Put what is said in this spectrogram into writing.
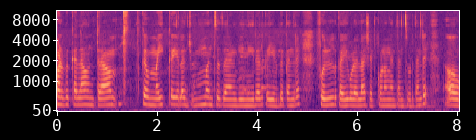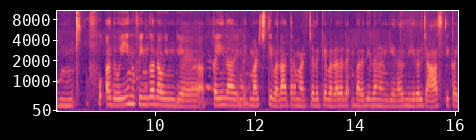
ಮಾಡಬೇಕಲ್ಲ ಒಂಥರ ಮೈ ಕೈಯೆಲ್ಲ ಜುಮ್ ಅನ್ಸುತ್ತೆ ನನಗೆ ನೀರಲ್ಲಿ ಕೈ ಇಡಬೇಕಂದ್ರೆ ಫುಲ್ ಕೈಗಳೆಲ್ಲ ಶೆಟ್ಕೊಳಂಗೆ ಅಂತ ಅನ್ಸ್ಬಿಡುತ್ತೆ. ಅಂದರೆ ಅದು ಏನು ಫಿಂಗರ್ ನಾವು ಹಿಂಗೆ ಕೈನ ಇದು ಆ ಥರ ಮಡ್ಚೋದಕ್ಕೆ ಬರೋದಲ್ಲ, ಬರೋದಿಲ್ಲ ನನಗೆ. ಏನಾದರೂ ನೀರಲ್ಲಿ ಜಾಸ್ತಿ ಕೈ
